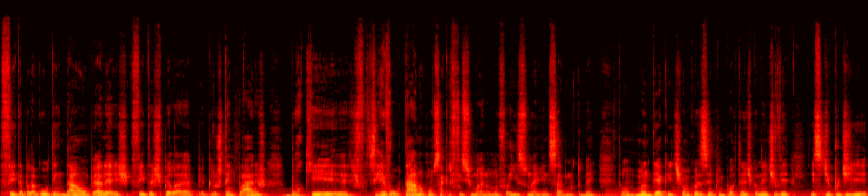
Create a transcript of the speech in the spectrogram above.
feita pela Golden Dawn, aliás, feitas pela, pelos Templários, porque se revoltaram com o sacrifício humano. Não foi isso, né? A gente sabe muito bem. Então, manter a crítica é uma coisa sempre importante quando a gente vê esse tipo de.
